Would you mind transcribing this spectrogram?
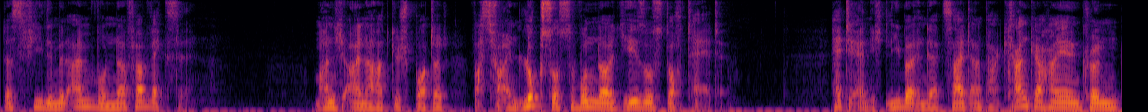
das viele mit einem Wunder verwechseln. Manch einer hat gespottet, was für ein Luxuswunder Jesus doch täte. Hätte er nicht lieber in der Zeit ein paar Kranke heilen können,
